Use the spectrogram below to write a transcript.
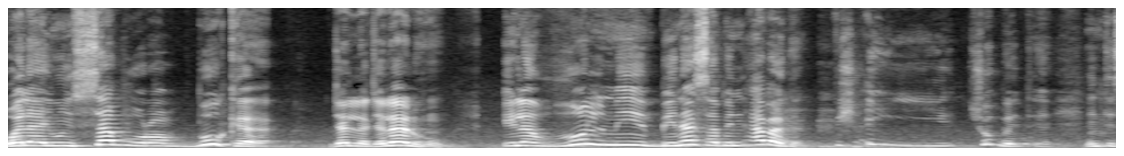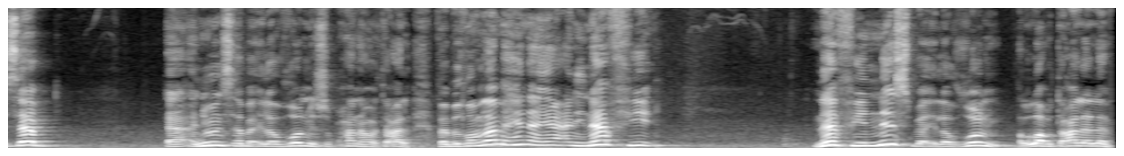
ولا ينسب ربك جل جلاله إلى الظلم بنسب أبدا. مفيش أي شبهه انتساب أن ينسب إلى الظلم سبحانه وتعالى. فبظلام هنا يعني نفي نفي النسبة إلى الظلم. الله تعالى له.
